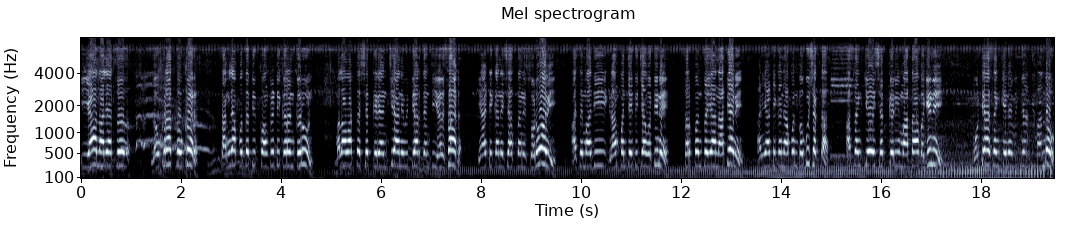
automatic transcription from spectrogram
की या नाल्याचं लवकरात लवकर चांगल्या पद्धतीत कॉन्क्रिटीकरण करून मला वाटतं शेतकऱ्यांची आणि विद्यार्थ्यांची हेळसांड या ठिकाणी शासनाने सोडवावी असे माझी ग्रामपंचायतीच्या वतीने सरपंच या नात्याने आणि या ठिकाणी आपण बघू शकतात असंख्य शेतकरी माता भगिनी मोठ्या संख्येने विद्यार्थी बांधव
